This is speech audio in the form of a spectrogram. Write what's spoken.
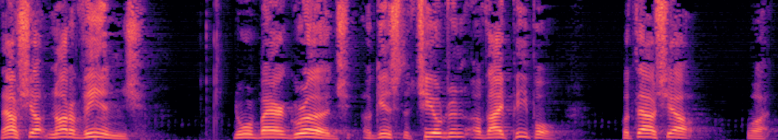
Thou shalt not avenge, nor bear grudge against the children of thy people, but thou shalt what?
